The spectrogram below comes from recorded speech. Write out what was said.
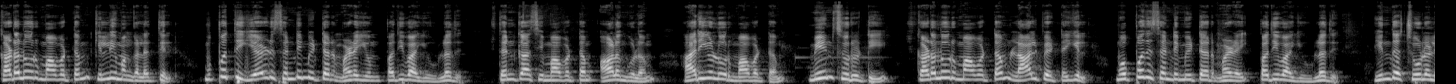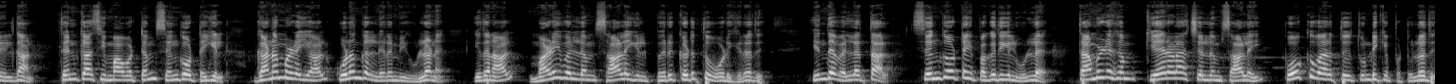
கடலூர் மாவட்டம் கிள்ளிமங்கலத்தில் முப்பத்தி ஏழு சென்டிமீட்டர் மழையும் பதிவாகியுள்ளது. தென்காசி மாவட்டம் ஆலங்குளம் அரியலூர் மாவட்டம் மீன்சுருட்டி கடலூர் மாவட்டம் லால்பேட்டையில் முப்பது சென்டிமீட்டர் மழை பதிவாகியுள்ளது. இந்த சூழலில்தான் தென்காசி மாவட்டம் செங்கோட்டையில் கனமழையால் குளங்கள் நிரம்பியுள்ளன. இதனால் மழை வெள்ளம் சாலையில் பெருக்கெடுத்து ஓடுகிறது. இந்த வெள்ளத்தால் செங்கோட்டை பகுதியில் உள்ள தமிழகம் கேரளா செல்லும் சாலை போக்குவரத்து துண்டிக்கப்பட்டுள்ளது.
